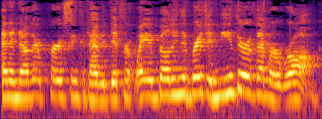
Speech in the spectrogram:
and another person could have a different way of building the bridge and neither of them are wrong.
